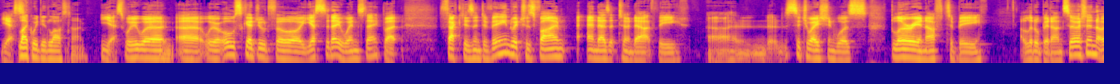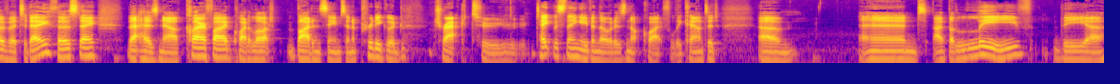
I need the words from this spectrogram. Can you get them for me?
yes, like we did last time. yes, we were uh, we were all scheduled for yesterday, Wednesday, but factors intervened, which was fine. And as it turned out, the uh, situation was blurry enough to be a little bit uncertain over today, Thursday. That has now clarified quite a lot. Biden seems in a pretty good track to take this thing, even though it is not quite fully counted. Um, and I believe the uh,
